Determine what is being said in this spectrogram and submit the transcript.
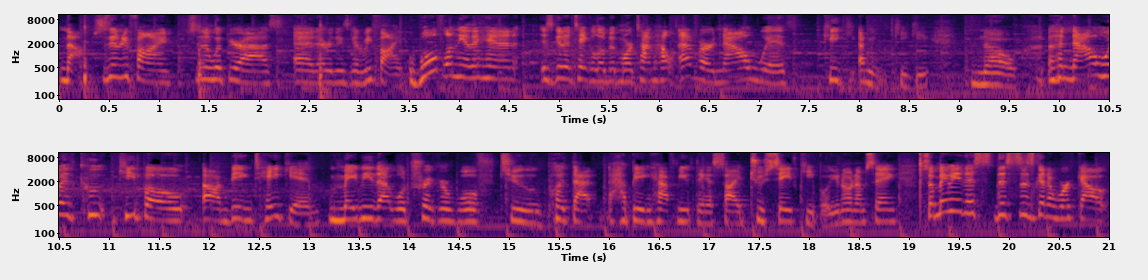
No, she's gonna be fine. She's gonna whip your ass, and everything's gonna be fine. Wolf, on the other hand, is gonna take a little bit more time. However, now with Kiki, I mean Kiki, no. Now with Kipo um, being taken, maybe that will trigger Wolf to put that being half mute thing aside to save Kipo. You know what I'm saying? So maybe this this is gonna work out.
